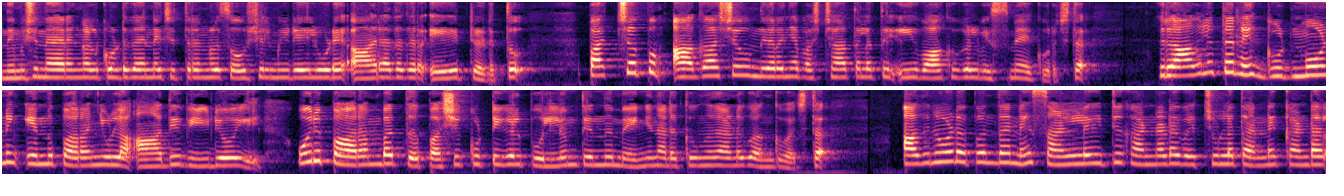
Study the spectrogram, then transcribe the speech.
നിമിഷ നേരങ്ങൾ കൊണ്ട് തന്നെ ചിത്രങ്ങൾ സോഷ്യൽ മീഡിയയിലൂടെ ആരാധകർ ഏറ്റെടുത്തു. പച്ചപ്പും ആകാശവും നിറഞ്ഞ പശ്ചാത്തലത്തിൽ ഈ വാക്കുകൾ വിസ്മയെ കുറിച്ചത് രാവിലെ തന്നെ ഗുഡ് മോർണിംഗ് എന്ന് പറഞ്ഞുള്ള ആദ്യ വീഡിയോയിൽ ഒരു പറമ്പത്ത് പശുക്കുട്ടികൾ പുല്ലും തിന്ന് മേഞ്ഞു നടക്കുന്നതാണ് പങ്കുവച്ചത്. അതിനോടൊപ്പം തന്നെ സൺലൈറ്റ് കണ്ണട വെച്ചുള്ള തന്നെ കണ്ടാൽ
